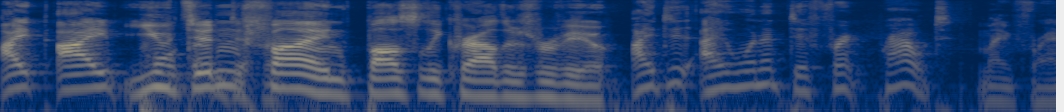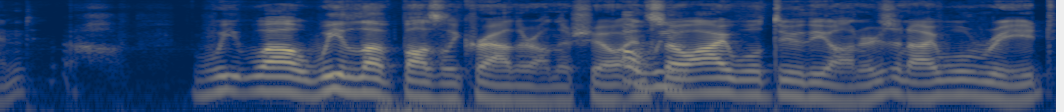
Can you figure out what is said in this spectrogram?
I I You didn't find Bosley Crowther's review. I did I went a different route, my friend. We well, we love Bosley Crowther on the show, oh, and Oh, we- so I will do the honors and I will read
